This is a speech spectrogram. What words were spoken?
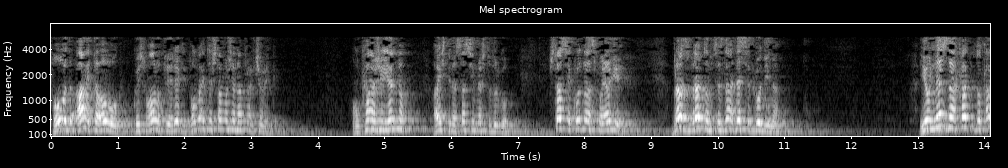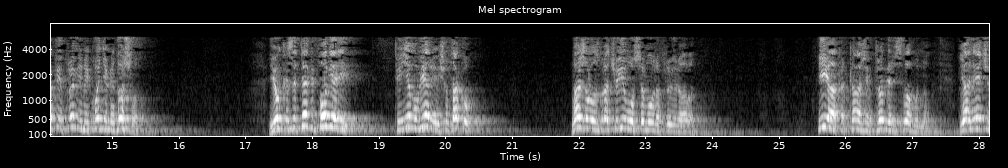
Povod ajta ovog, koji smo malo prije rekli, pogledajte šta može napraviti čovjek. On kaže jedno, a istina sasvim nešto drugo. Šta se kod nas pojavljuje? Brat s bratom se zna deset godina. I on ne zna kako, do kakve promjene kod njega došlo. I on kad se tebi povjeri, ti njemu vjeruješ, o tako? Nažalost, braćo, i ovo se mora provjeravati. I ja kad kažem, provjeri slobodno, ja neću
